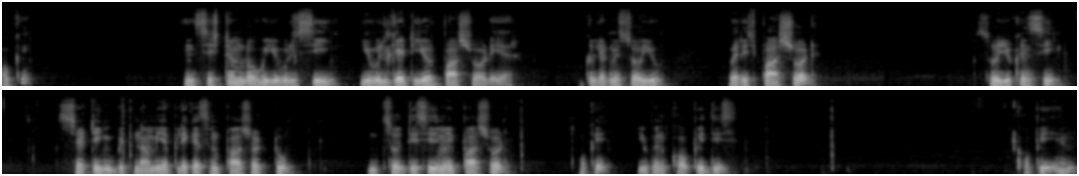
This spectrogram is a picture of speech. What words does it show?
okay? In system log you will see you will get your password here. Okay let me show you where is password. So you can see setting bitnami application password 2 so this is my password okay? You can copy this. Copy and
